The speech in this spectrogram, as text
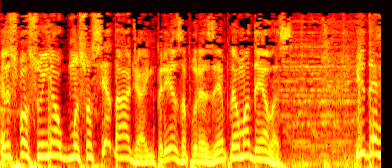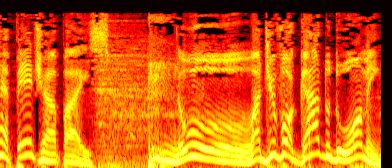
eles possuem alguma sociedade, a empresa, por exemplo, é uma delas. E de repente, rapaz, o advogado do homem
